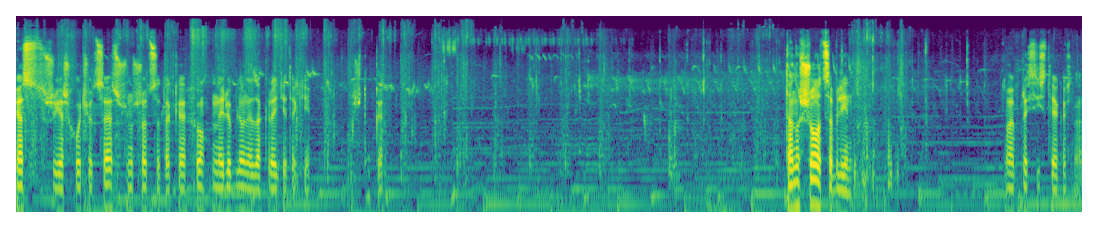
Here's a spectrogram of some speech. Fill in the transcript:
Зараз я ж хочу це. Ну що це таке? Фу, не люблю незакриті такі штуки. Та ну що це, блін? Ой, присісти якось надо.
